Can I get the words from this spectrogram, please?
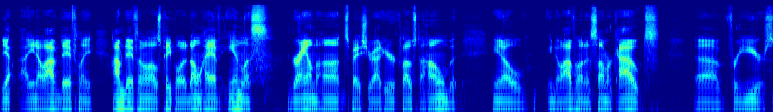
Yeah, you know, I've definitely, I'm definitely one of those people that don't have endless ground to hunt, especially right here close to home. But you know, you know, I've hunted summer coyotes uh, for years.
